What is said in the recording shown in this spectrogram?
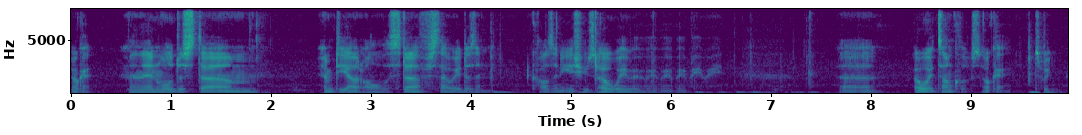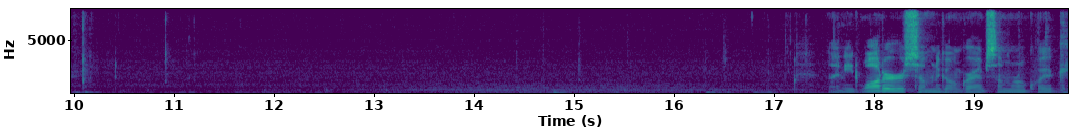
Okay, and then we'll just um, empty out all the stuff so that way it doesn't cause any issues. Oh, wait, wait, wait, wait, wait, wait, wait. Uh, oh, it's on close. Okay, sweet. I need water, so I'm going to go and grab some real quick.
